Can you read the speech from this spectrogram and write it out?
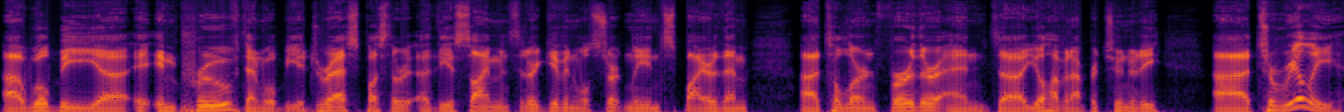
uh, will be uh, improved and will be addressed. Plus, the uh, the assignments that are given will certainly inspire them uh, to learn further, and uh, you'll have an opportunity uh, to really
